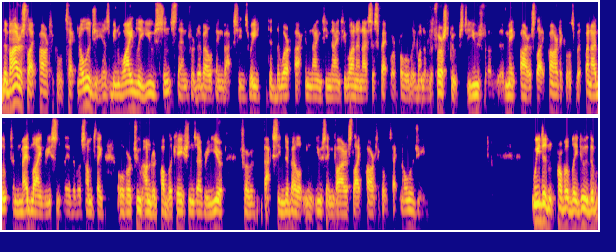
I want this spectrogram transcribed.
The virus-like particle technology has been widely used since then for developing vaccines. We did the work back in 1991, and I suspect we're probably one of the first groups to use uh, make virus-like particles. But when I looked in Medline recently, there were something over 200 publications every year for vaccine development using virus-like particle technology we didn't probably do the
